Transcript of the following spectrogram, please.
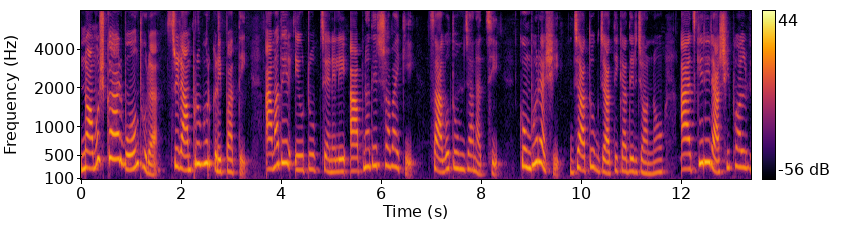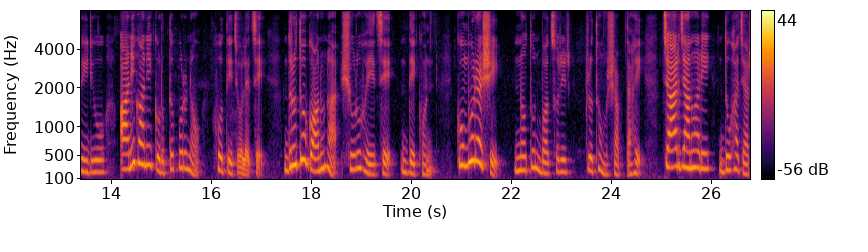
নমস্কার বন্ধুরা, শ্রীরামপ্রভুর কৃপাতে আমাদের ইউটিউব চ্যানেলে আপনাদের সবাইকে স্বাগতম জানাচ্ছি। কুম্ভ রাশি জাতক জাতিকাদের জন্য আজকের এই রাশিফল ভিডিও অনেক অনেক গুরুত্বপূর্ণ হতে চলেছে। দ্রুত গণনা শুরু হয়েছে, দেখুন। কুম্ভ রাশি নতুন বছরের প্রথম সপ্তাহে, চার জানুয়ারি দু হাজার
